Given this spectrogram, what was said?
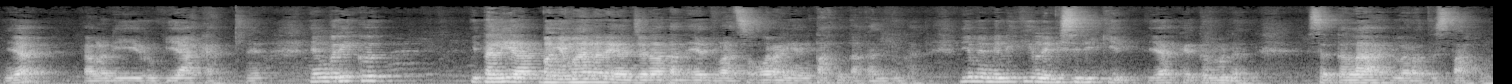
Ya, kalau dirupiahkan. Ya. Yang berikut kita lihat bagaimana dengan Jonathan Edwards, seorang yang takut akan Tuhan. Dia memiliki lebih sedikit ya keturunan setelah 200 tahun.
